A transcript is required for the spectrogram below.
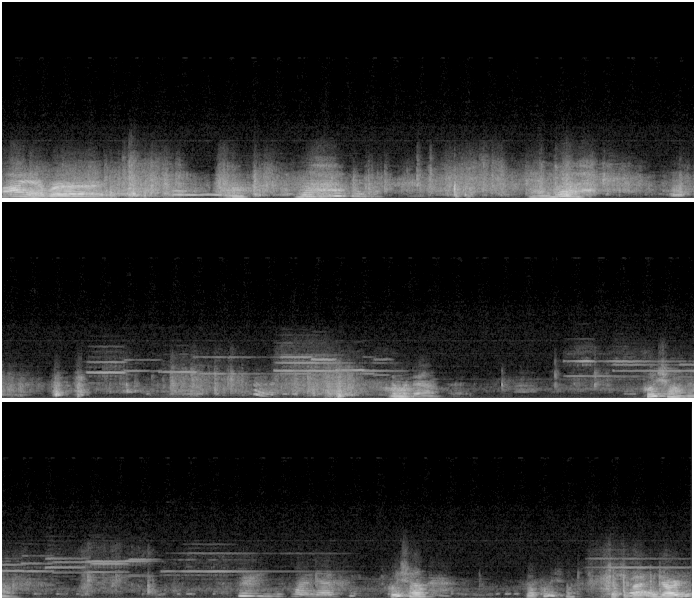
firebird. Oh, Look. And look. Come down. Push on them. Push on. Go push on. Oh. Push the button, Jordan.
